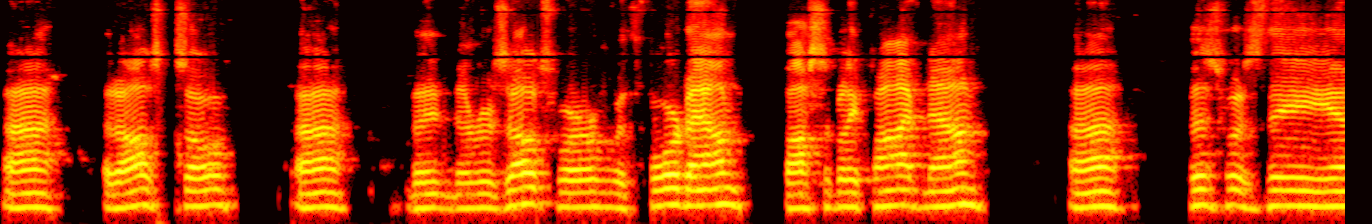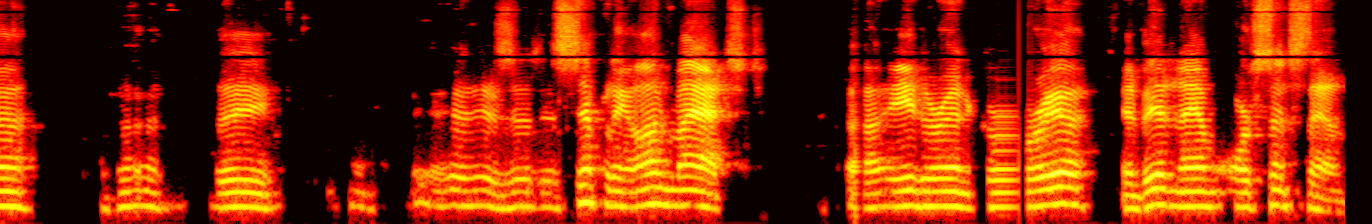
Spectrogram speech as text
but also the, the results were with four down, possibly five down. Uh, this was the, uh, the, the is, is simply unmatched uh, either in Korea, in Vietnam, or since then.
